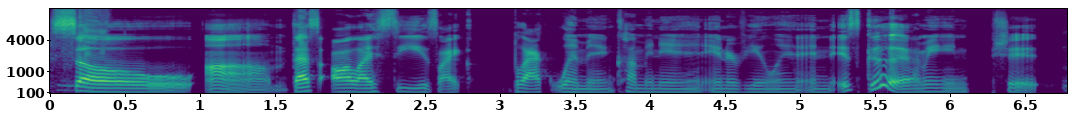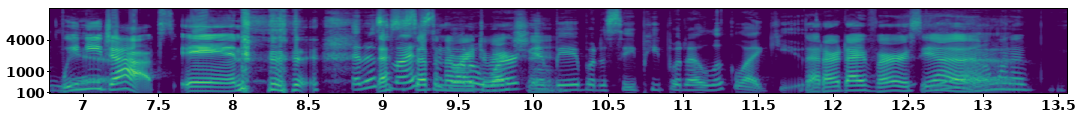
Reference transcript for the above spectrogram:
So um, that's all I see is like black women coming in interviewing, and it's good. I mean, shit, we need jobs and And it's That's nice step to in the go right to work direction. and be able to see people that look like you. that are diverse. Yeah, I don't want to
